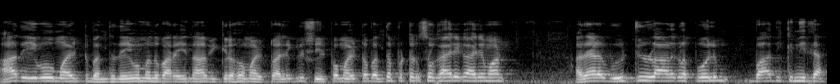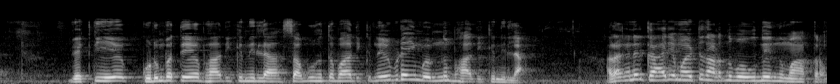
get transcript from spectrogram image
ആ ദൈവവുമായിട്ട് ബന്ധ ദൈവമെന്ന് പറയുന്ന ആ വിഗ്രഹവുമായിട്ടോ അല്ലെങ്കിൽ ശില്പമായിട്ടോ ബന്ധപ്പെട്ട ഒരു സ്വകാര്യ കാര്യമാണ്. അതായത് വീട്ടിലുള്ള ആളുകളെ പോലും ബാധിക്കുന്നില്ല. വ്യക്തിയെയോ കുടുംബത്തെയോ ബാധിക്കുന്നില്ല. സമൂഹത്തെ ബാധിക്കുന്ന. എവിടെയും ഒന്നും ബാധിക്കുന്നില്ല. അതങ്ങനെ ഒരു കാര്യമായിട്ട് നടന്നു പോകുന്നു എന്ന് മാത്രം.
